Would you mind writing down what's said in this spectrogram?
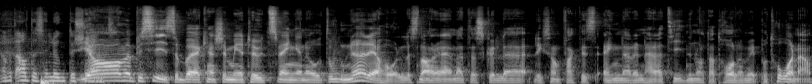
Av att allt är så lugnt och skönt. Ja, men precis. Och börja kanske mer ta ut svängarna åt onödiga håll snarare än att jag skulle liksom faktiskt ägna den här tiden åt att hålla mig på tårna.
